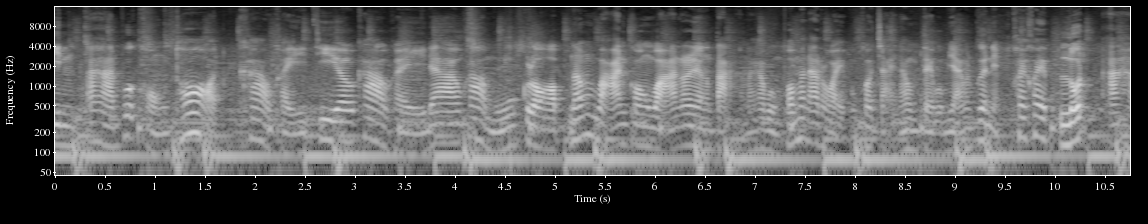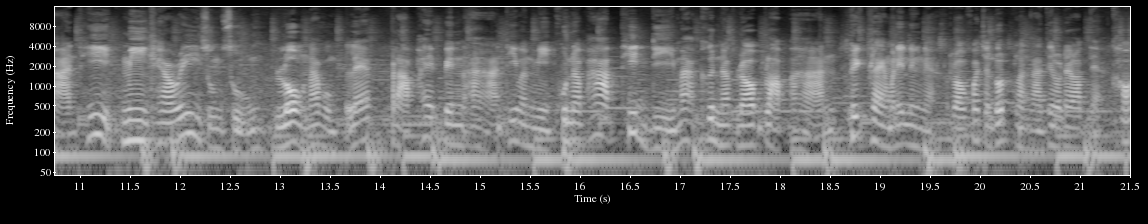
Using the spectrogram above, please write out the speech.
กินอาหารพวกของทอด ข้าวไข่เจียว ข้าวไข่ดาว ข้าวหมูกรอบ น้ำหวานของหวานอะไรต่างๆนะครับผมเพราะมันอร่อยผมเข้าใจนะผมแต่ผมอยากเพื่อนๆเนี่ยค่อยๆ ลดอาหารที่มีแคลอรี่สูงๆลงนะผมและปรับให้เป็นอาหารที่มันมีคุณภาพที่ดีมากขึ้นนะเราปรับอาหารพลิกแพลงมานิดนึงเนี่ยเราก็จะลดพลังงานที่เราได้รับเนี่ยเข้า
